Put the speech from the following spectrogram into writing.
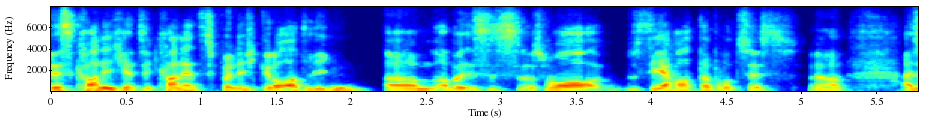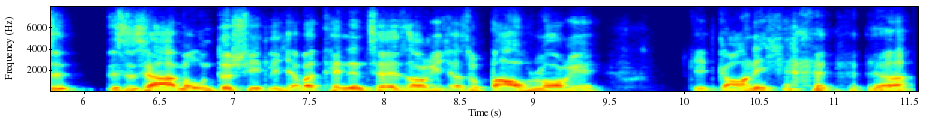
Das kann ich jetzt. Ich kann jetzt völlig gerade liegen, ähm, aber es, ist, es war ein sehr harter Prozess, ja. Also, das ist ja immer unterschiedlich, aber tendenziell sage ich, also Bauchlage geht gar nicht, ja.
